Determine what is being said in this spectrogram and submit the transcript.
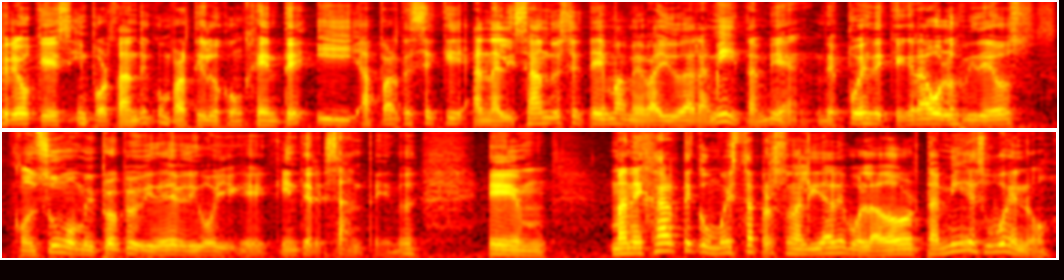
creo que es importante compartirlo con gente y aparte sé que analizando este tema me va a ayudar a mí también. Después de que grabo los videos, consumo mi propio video y digo, oye, qué, interesante. Entonces, em, manejarte como esta personalidad de volador también es bueno.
